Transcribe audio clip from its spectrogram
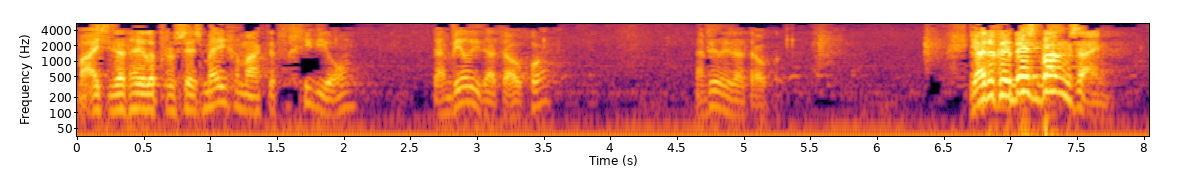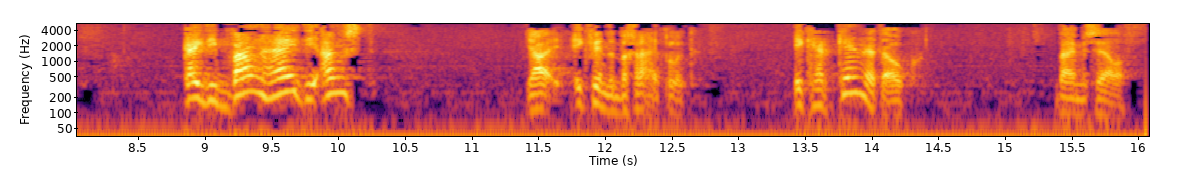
Maar als je dat hele proces meegemaakt hebt Gideon, dan wil je dat ook hoor. Dan wil je dat ook. Ja, dan kun je best bang zijn. Kijk, die bangheid, die angst. Ja, ik vind het begrijpelijk. Ik herken het ook. Bij mezelf.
